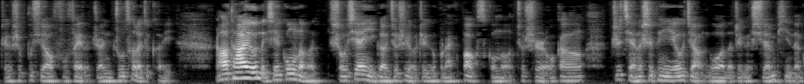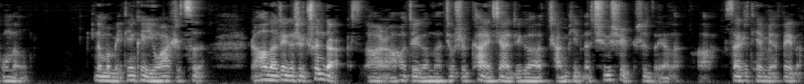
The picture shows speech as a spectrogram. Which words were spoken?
这个是不需要付费的，只要你注册了就可以。然后它有哪些功能？首先一个就是有这个 Black Box 功能，就是我刚刚之前的视频也有讲过的这个选品的功能。那么每天可以用二十次。然后呢，这个是 Trenders 啊，然后这个呢就是看一下这个产品的趋势是怎样的啊，三十天免费的。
